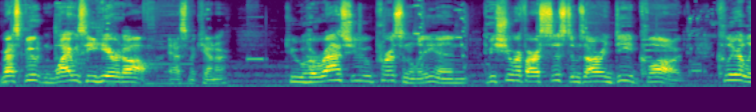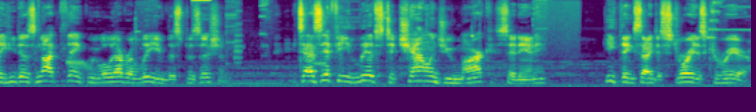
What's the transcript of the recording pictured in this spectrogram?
Rasputin, why was he here at all? asked McKenna. To harass you personally and to be sure if our systems are indeed clogged. Clearly, he does not think we will ever leave this position. It's as if he lives to challenge you, Mark, said Annie. He thinks I destroyed his career.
